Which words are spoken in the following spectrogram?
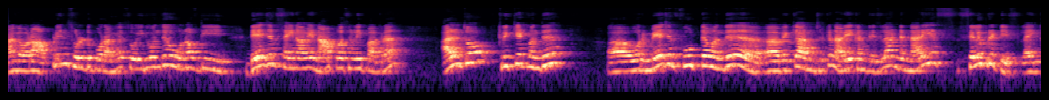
நாங்கள் வரோம் அப்படின்னு சொல்லிட்டு போகிறாங்க ஸோ இது வந்து ஒன் ஆஃப் தி டேஞ்சர் சைனாகவே நான் பர்சனலி பார்க்குறேன். அல்தோ கிரிக்கெட் வந்து ஒரு மேஜர் ஃபுட்டை வந்து வைக்க ஆரம்பிச்சிருக்கு நிறைய கண்ட்ரீஸில் அண்ட் நிறைய செலிப்ரிட்டிஸ் லைக்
